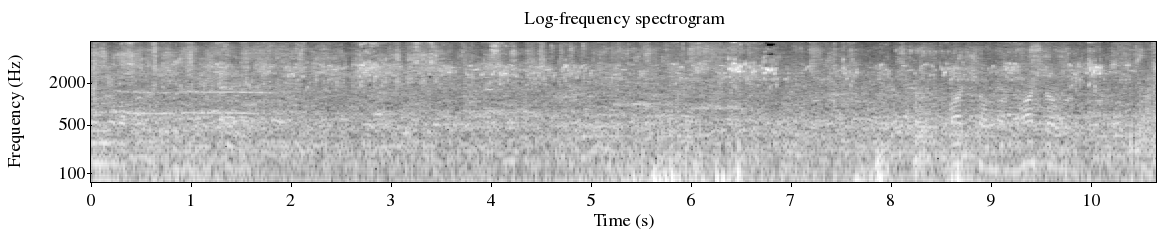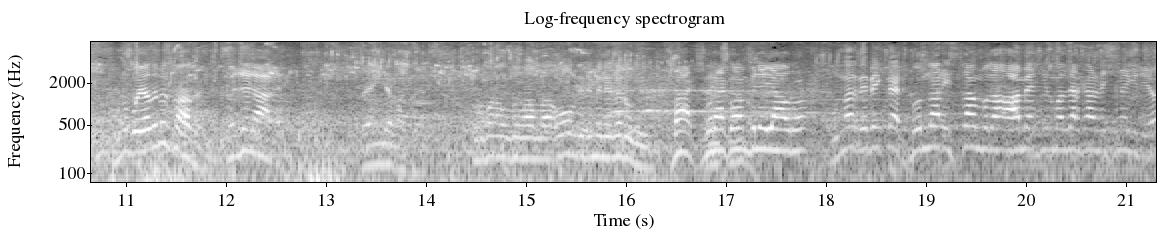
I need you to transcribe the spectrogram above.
Rengine baksana. Maşallah maşallah. Bunu boyadınız mı abi? Özel abi. Renge bak. Allah ol dedime neler oluyor. Bak bırak komple yavru. Bunlar bebekler. Bunlar İstanbul'a Ahmet Yılmazer kardeşime gidiyor.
